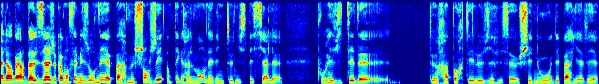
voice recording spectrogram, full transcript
Alors, bah, déjà, je commençais mes journées euh, par me changer intégralement. On avait une tenue spéciale euh, pour éviter de, de rapporter le virus euh, chez nous. Au départ, il y avait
